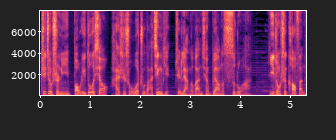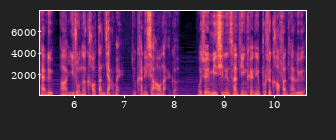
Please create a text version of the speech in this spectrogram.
这就是你薄利多销，还是说我主打精品？这两个完全不一样的思路啊。一种是靠翻台率啊，一种呢靠单价位，就看你想要哪个。我觉得米其林餐厅肯定不是靠翻台率的，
